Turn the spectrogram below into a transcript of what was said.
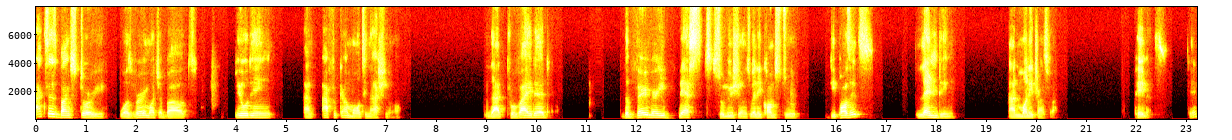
Access Bank story was very much about building an African multinational that provided the very, very best solutions when it comes to deposits, lending, and money transfer, payments. Okay.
